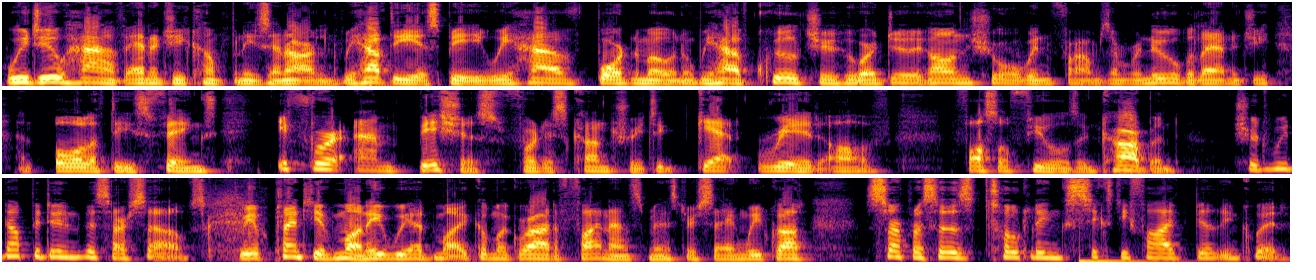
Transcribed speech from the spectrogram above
We do have energy companies in Ireland. We have the ESB, we have Bord and we have Coillte who are doing onshore wind farms and renewable energy and all of these things. If we're ambitious for this country to get rid of fossil fuels and carbon, should we not be doing this ourselves? We have plenty of money. We had Michael McGrath, finance minister, saying we've got surpluses totaling 65 billion quid.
